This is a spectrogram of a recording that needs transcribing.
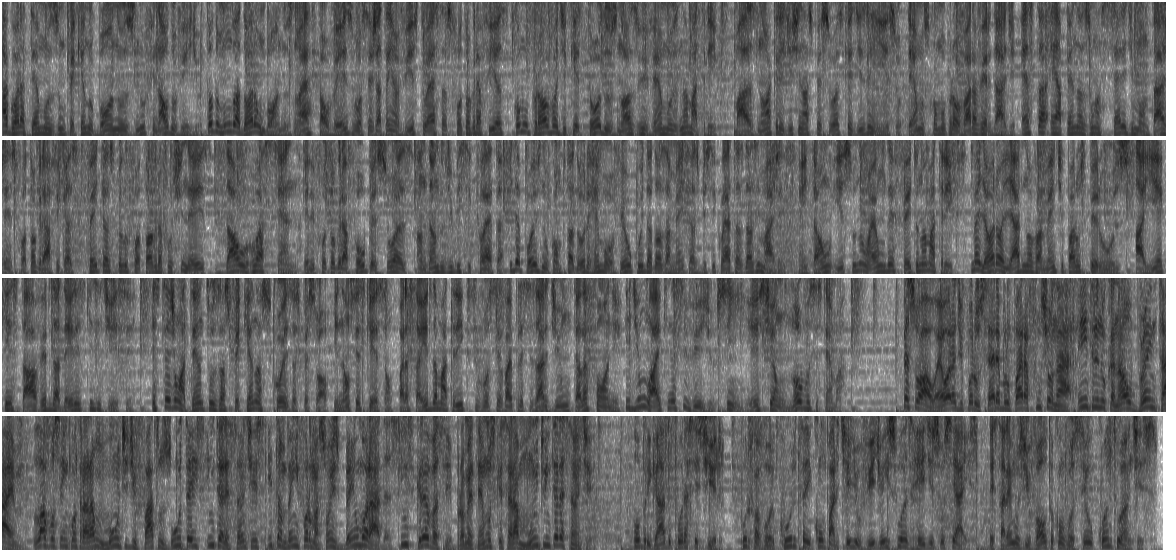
Agora temos um pequeno bônus no final do vídeo. Todo mundo adora um bônus, não é? Talvez você já tenha visto essas fotografias como prova de que todos nós vivemos na Matrix. Mas não acredite nas pessoas que dizem isso. Temos como provar a verdade. Esta é apenas uma série de montagens fotográficas feitas pelo fotógrafo chinês Zhao Huasen. Ele fotografou pessoas andando de bicicleta e depois no computador removeu cuidadosamente as bicicletas das imagens. Então, isso não é um defeito na Matrix. Melhor olhar novamente para os perus, aí é que está a verdadeira esquisitice. Estejam atentos às pequenas coisas, pessoal, e não se esqueçam, para sair da Matrix você vai precisar de um telefone e de um like nesse vídeo. Sim, este é um novo sistema. Pessoal, é hora de pôr o cérebro para funcionar. Entre no canal Brain Time. Lá você encontrará um monte de fatos úteis, interessantes e também informações bem humoradas. Inscreva-se, prometemos que será muito interessante. Obrigado por assistir. Por favor, curta e compartilhe o vídeo em suas redes sociais. Estaremos de volta com você o quanto antes.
